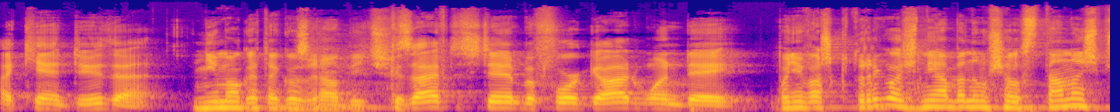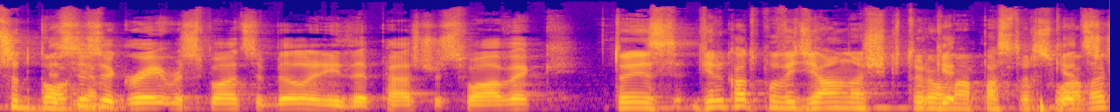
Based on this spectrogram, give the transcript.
I can't do that Nie mogę tego zrobić, because I have to stand before God one day. ponieważ któregoś dnia będę musiał stanąć przed This Bogiem. is a great responsibility that Pastor Sławek To jest wielka odpowiedzialność, którą ma pastor Sławek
